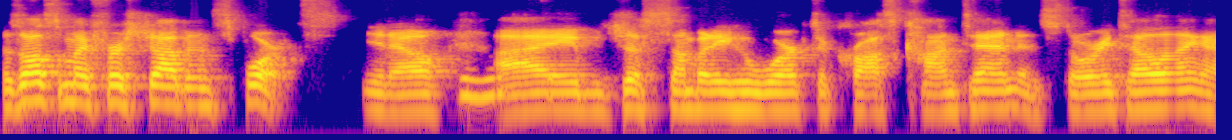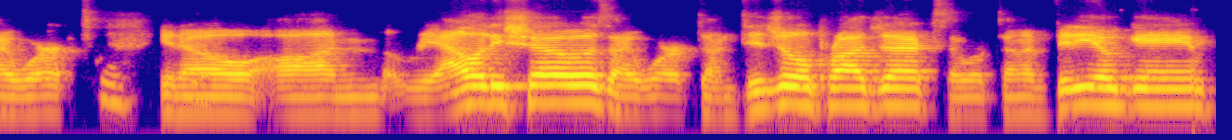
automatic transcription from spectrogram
It was also my first job in sports. You know, mm-hmm. I'm just somebody who worked across content and storytelling. I worked, yeah. you know, on reality shows. I worked on digital projects. I worked on a video game.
